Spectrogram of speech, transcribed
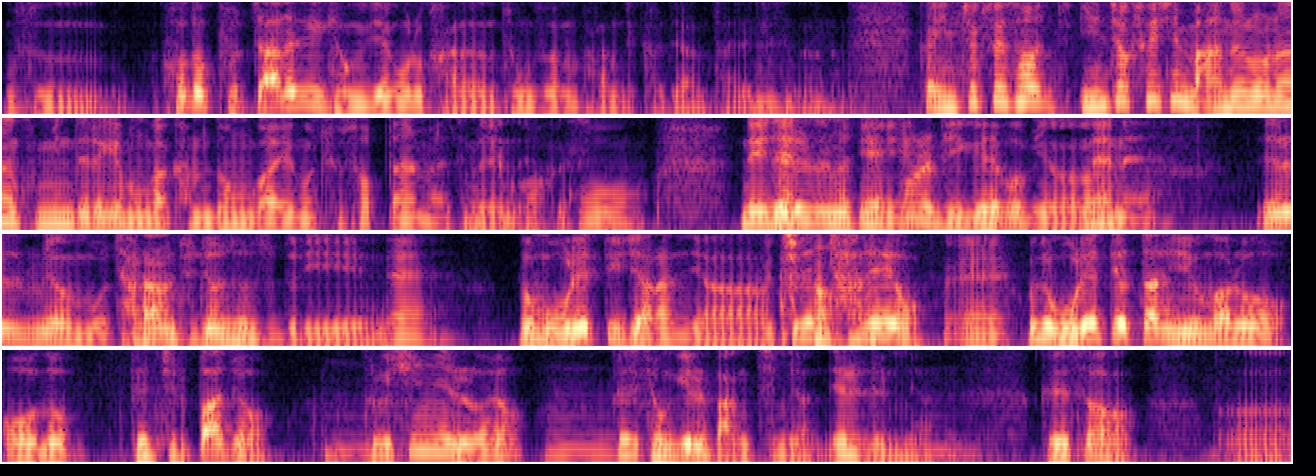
무슨 컷오프 자르기 경쟁으로 가는 총선은 바람직하지 않다 이렇게 음. 생각합니다. 그러니까 인적 쇄선 인적 쇄신만으로는 국민들에게 뭔가 감동과 이런 걸 줄 수 없다는 말씀이신 네네, 것 같고. 근데 이제 예를 들면 예, 축구를 예. 비교해 보면 네네. 예를 들면 뭐 잘하는 주전 선수들이 네. 너무 오래 뛰지 않았냐. 그렇죠. 근데 잘해요. 네. 근데 오래 뛰었다는 이유만으로 어 너 벤치를 빠져. 음. 그리고 신인을 넣어요. 음. 그래서 경기를 망치면 예를 들면 음. 그래서 어,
